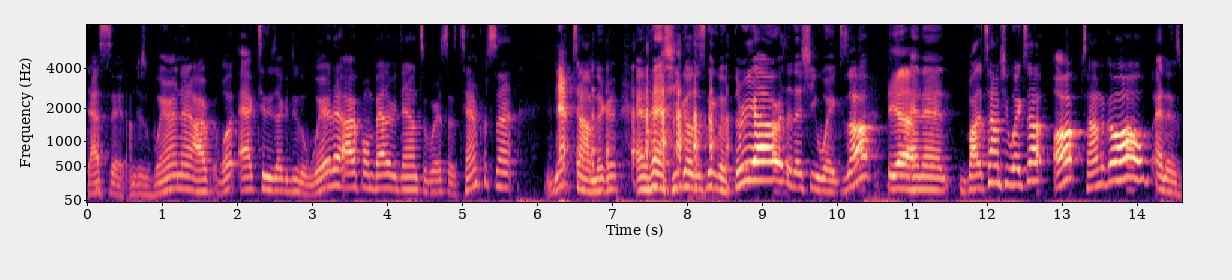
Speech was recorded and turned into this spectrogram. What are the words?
That's it. I'm just wearing that. What activities I can do to wear that iPhone battery down to where it says 10% nap time, nigga, and then she goes to sleep in three hours, and then she wakes up. Yeah. And then by the time she wakes up, oh, time to go home, and it's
